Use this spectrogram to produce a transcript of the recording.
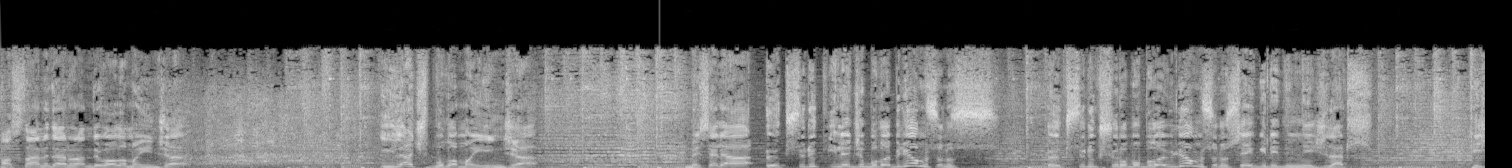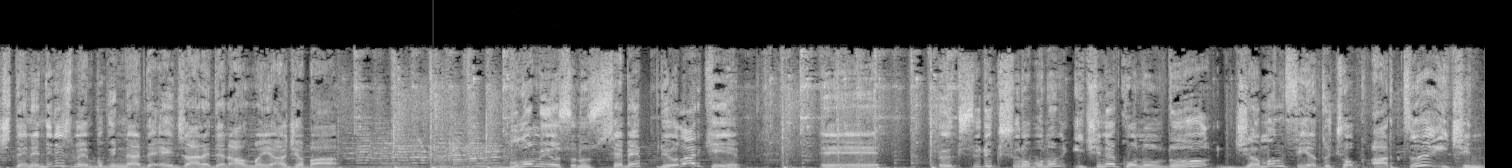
Hastaneden randevu alamayınca, ilaç bulamayınca Mesela öksürük ilacı bulabiliyor musunuz? Öksürük şurubu bulabiliyor musunuz sevgili dinleyiciler? Hiç denediniz mi bugünlerde eczaneden almayı acaba? Bulamıyorsunuz. Sebep diyorlar ki e, öksürük şurubunun içine konulduğu camın fiyatı çok arttığı için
